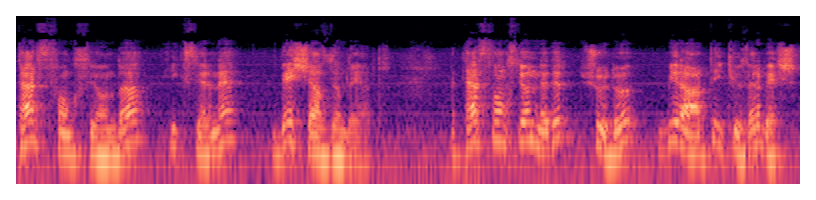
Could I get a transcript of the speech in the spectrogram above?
ters fonksiyonda x yerine 5 yazdığım değerdir. E, ters fonksiyon nedir? Şuydu. 1 artı 2 üzeri 5.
